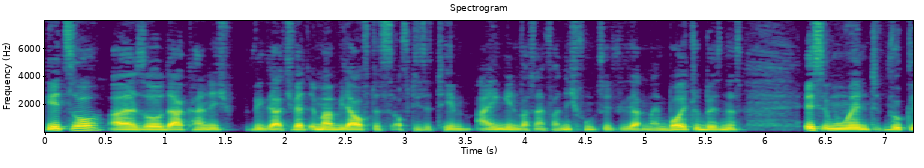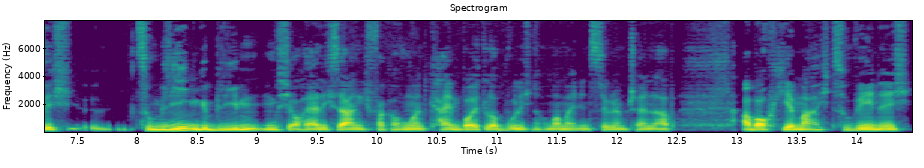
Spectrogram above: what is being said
Geht so. Also da kann ich, wie gesagt, ich werde immer wieder auf, das, auf diese Themen eingehen, was einfach nicht funktioniert. Wie gesagt, mein Beutelbusiness ist im Moment wirklich äh, zum Liegen geblieben. Muss ich auch ehrlich sagen, ich verkaufe im Moment keinen Beutel, obwohl ich noch immer meinen Instagram-Channel habe. Aber auch hier mache ich zu wenig.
